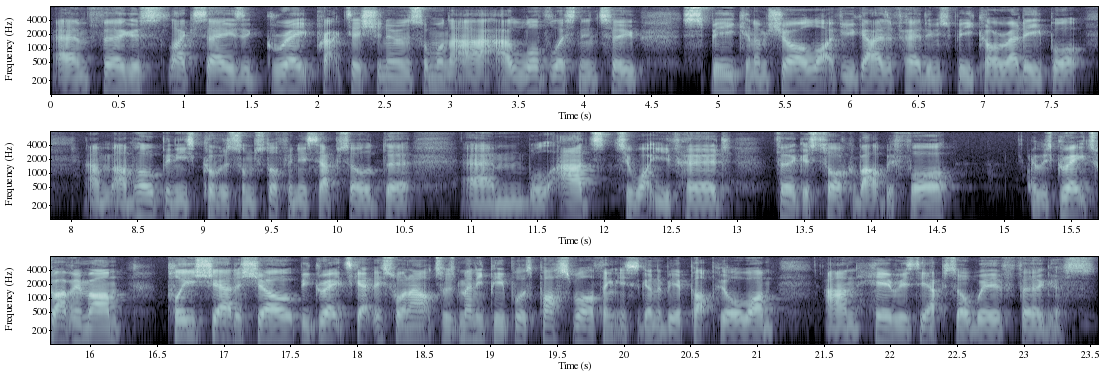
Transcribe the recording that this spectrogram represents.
Um, Fergus, like I say, is a great practitioner and someone that I, I love listening to speak. And I'm sure a lot of you guys have heard him speak already. But I'm, I'm hoping he's covered some stuff in this episode that um, will add to what you've heard Fergus talk about before. It was great to have him on. Please share the show. It'd be great to get this one out to as many people as possible. I think this is going to be a popular one. And here is the episode with Fergus.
